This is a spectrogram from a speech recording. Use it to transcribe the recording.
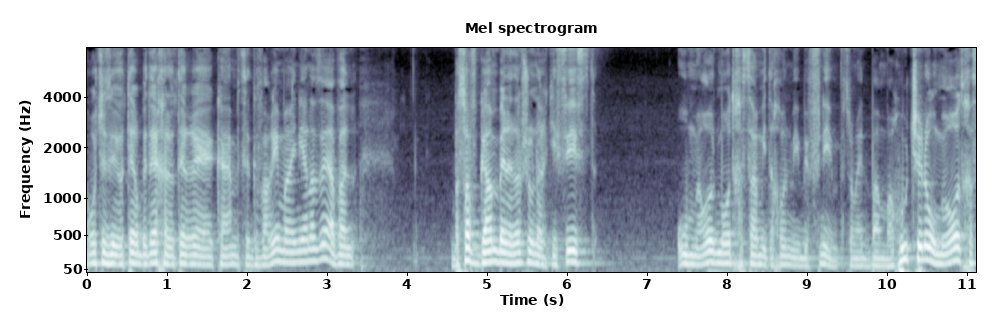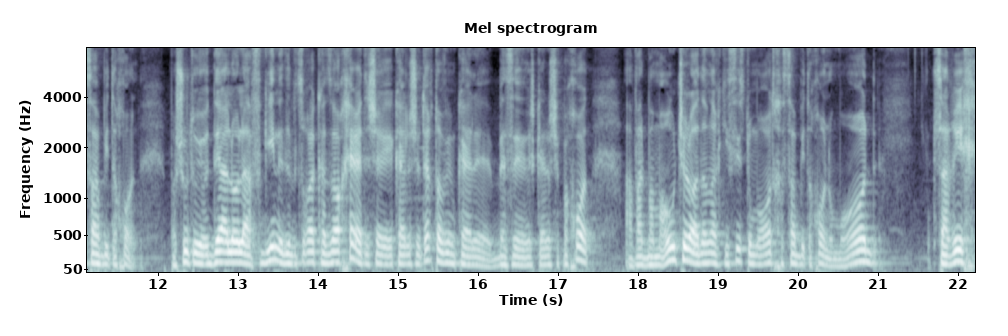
למרות שזה יותר, בדרך כלל יותר אה, קיים אצל גברים העניין הזה, אבל בסוף גם בן אדם שהוא נרקיסיסט, הוא מאוד מאוד חסר ביטחון מבפנים. זאת אומרת, במהות שלו הוא מאוד חסר ביטחון. פשוט הוא יודע לא להפגין את זה בצורה כזו או אחרת, יש כאלה שיותר טובים כאלה, בזה יש כאלה שפחות, אבל במהות שלו אדם נרקיסיסט הוא מאוד חסר ביטחון, הוא מאוד צריך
